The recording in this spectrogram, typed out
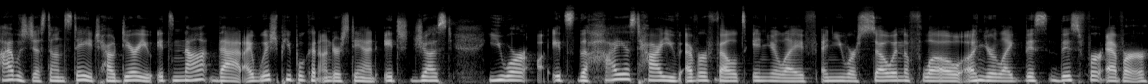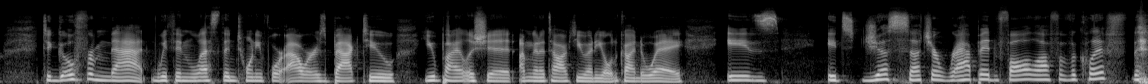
I was just on stage. How dare you? It's not that. I wish people could understand. It's just you are. It's the highest high you've ever felt in your life, and you are so in the flow, and you're like this, this forever. To go from that within less than 24 hours back to you pile of shit. I'm gonna talk to you any old kind of way. Is it's just such a rapid fall off of a cliff that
